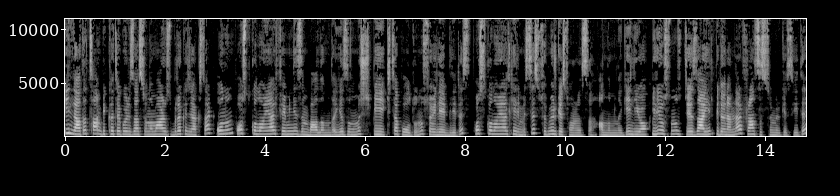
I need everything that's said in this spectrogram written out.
illa da tam bir kategorizasyona maruz bırakacaksak onun postkolonyal feminizm bağlamında yazılmış bir kitap olduğunu söyleyebiliriz. Postkolonyal kelimesi sömürge sonrası anlamına geliyor. Biliyorsunuz Cezayir bir dönemler Fransız sömürgesiydi.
